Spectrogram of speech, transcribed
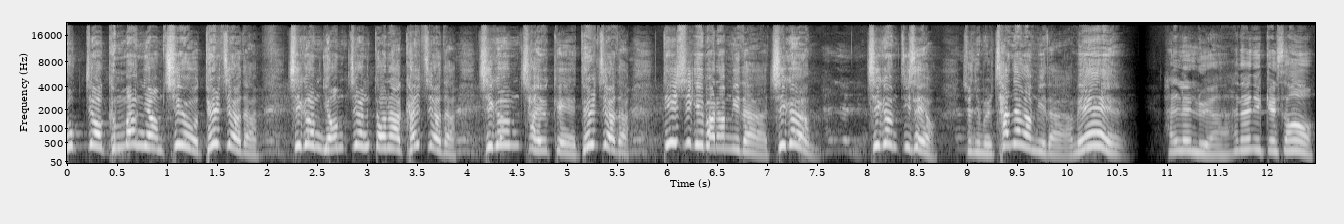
족저 근막염 치유 될지어다. 지금 염증 떠나 갈지어다. 지금 자유케 될지어다. 뛰시기 바랍니다. 지금 지금 뛰세요. 주님을 찬양합니다. 아멘. 할렐루야. 하나님께서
